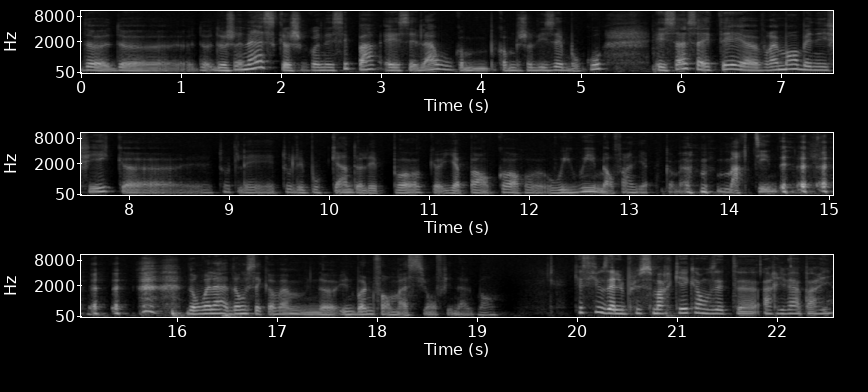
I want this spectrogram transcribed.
de, de, de, jeunesse que je ne connaissais pas. Et c'est là où, comme, comme, je lisais beaucoup, et ça, ça a été euh, vraiment bénéfique. Euh, toutes les, tous les bouquins de l'époque, il n'y a pas encore euh, Oui, oui, mais enfin, il y a quand même Martine. donc voilà, donc c'est quand même une, une, bonne formation finalement. Qu'est-ce qui vous a le plus marqué quand vous êtes arrivé à Paris?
